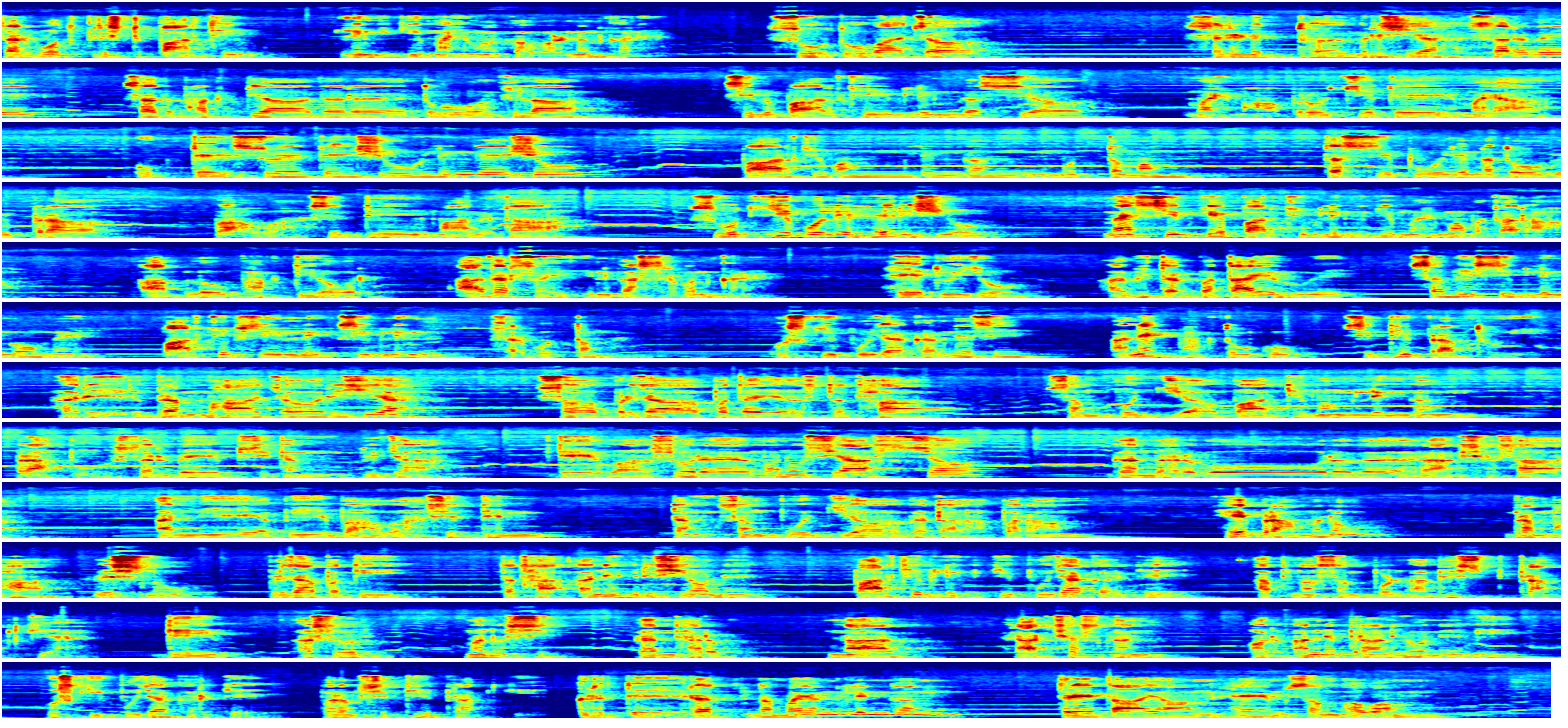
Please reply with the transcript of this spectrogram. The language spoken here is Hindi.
सर्वोत्कृष्ट पार्थिव लिंग की महिमा का वर्णन करें। सूतुवाच। शृणुध्व मृष्य सर्वे। सद्भक्त्यादर तो अखिला शिव पार्थिव लिंगस्य महिमा प्रोच्यते मया। उक्ते श्वेतेषु लिङ्गेषु पार्थिवं लिङ्गमुत्तमं तस्य पूजनतो विप्रा, बहुवः सिद्धि मागता। सूत जी बोले, हे ऋषियों, मैं शिव के पार्थिव लिंग की महिमा बता रहा हूँ। आप लोग भक्ति और आदर सहित इनका श्रवण करें। हे द्विजो, अभी तक बताए हुए सभी शिवलिंगों में पार्थिव शिवलिंग शिवलिंग सर्वोत्तम है। उसकी पूजा करने से अनेक भक्तों को सिद्धि प्राप्त हुई। हरे ब्रह्मा च ऋषिया, स संपूज्य पार्थिवं लिंगं प्रापु सर्वेप्सितं द्विजा। देवासुर मनुष्याश्च गंधर्वोरग राक्षसा, अन्ये अपि बहवः सिद्धिं तं संपूज्य गता पराम। हे ब्राह्मणों, ब्रह्मा, विष्णु, प्रजापति तथा अनेक ऋषियों ने पार्थिव लिंग की पूजा करके अपना संपूर्ण अभिष्ट प्राप्त किया है। देव, असुर, मनुष्य, गंधर्व, नाग, राक्षसगण और अन्य प्राणियों ने भी उसकी पूजा करके परम सिद्धि प्राप्त की। कृते रत्नमयं लिंगं, त्रेतायां हेम संभवम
